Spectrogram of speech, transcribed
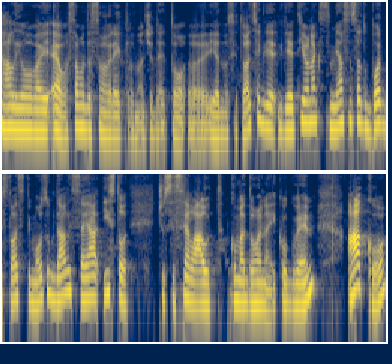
Ali ovaj, evo, samo da sam vam rekla, znači da je to eh, jedna situacija gdje, gdje ti onak, sam, ja sam sad u borbi s vlastitim mozgom, da li se ja isto ću se sell out ko Madonna i ko Gwen, ako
